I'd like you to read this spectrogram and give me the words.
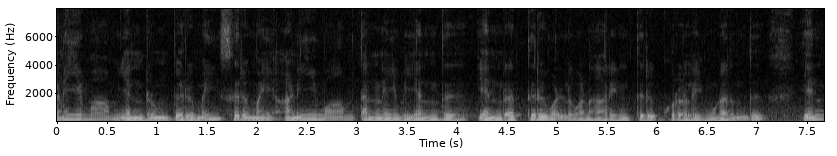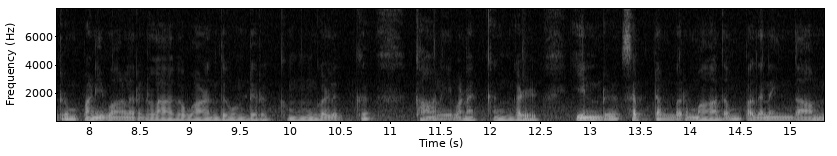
பணியுமாம் என்றும் பெருமை சிறுமை அணியுமாம் தன்னை வியந்து என்ற திருவள்ளுவனாரின் திருக்குறளை உணர்ந்து என்றும் பணிவாளர்களாக வாழ்ந்து கொண்டிருக்கும் உங்களுக்கு காலை வணக்கங்கள். இன்று செப்டம்பர் மாதம் பதினைந்தாம்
